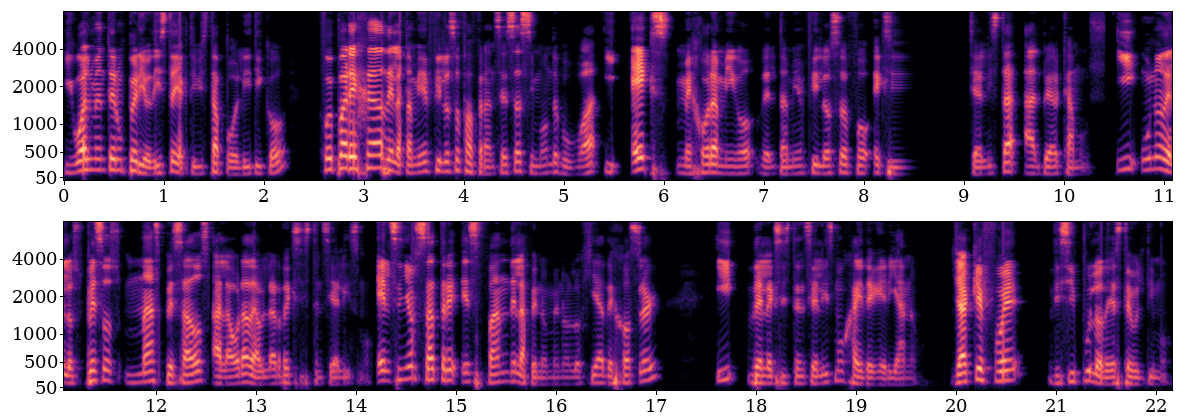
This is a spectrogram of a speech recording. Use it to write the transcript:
Igualmente era un periodista y activista político, fue pareja de la también filósofa francesa Simone de Beauvoir y ex mejor amigo del también filósofo existencialista Albert Camus, y uno de los pesos más pesados a la hora de hablar de existencialismo. El señor Sartre es fan de la fenomenología de Husserl y del existencialismo heideggeriano, ya que fue discípulo de este último.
